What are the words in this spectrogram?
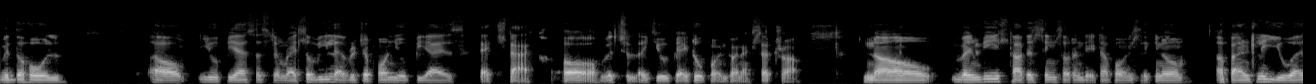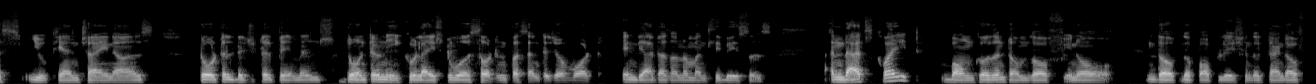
with the whole uh, UPI system, right? So we leverage upon UPI's tech stack, uh, which is like UPI 2.1, etc. Now, when we started seeing certain data points, like, you know, apparently US, UK, and China's total digital payments don't even equalize to a certain percentage of what India does on a monthly basis. And that's quite bonkers in terms of, you know, the the population, the kind of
